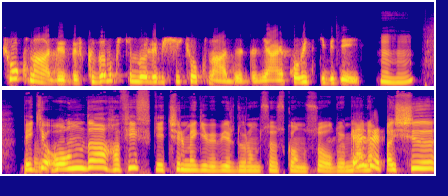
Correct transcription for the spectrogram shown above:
Çok nadirdir. Kızamık için böyle bir şey çok nadirdir. Yani Covid gibi değil. Hı hı. Peki hı hı. onda hafif geçirme gibi bir durum söz konusu oluyor mu? Yani evet. aşı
